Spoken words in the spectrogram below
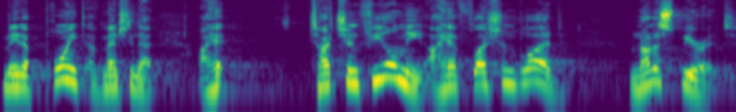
made a point of mentioning that. I touch and feel me. I have flesh and blood. I'm not a spirit.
